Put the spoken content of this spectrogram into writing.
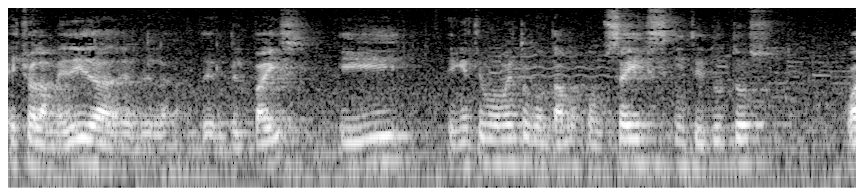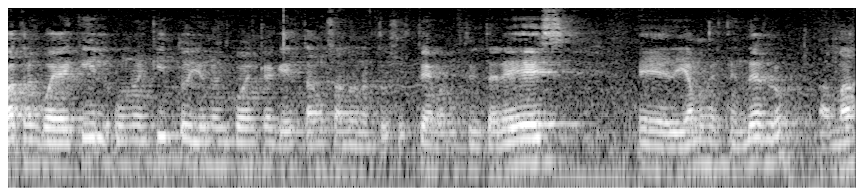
hecho a la medida de- del país y en este momento contamos con seis institutos, cuatro en Guayaquil, uno en Quito y uno en Cuenca que están usando nuestro sistema. Nuestro interés es, eh, digamos, extenderlo a más,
